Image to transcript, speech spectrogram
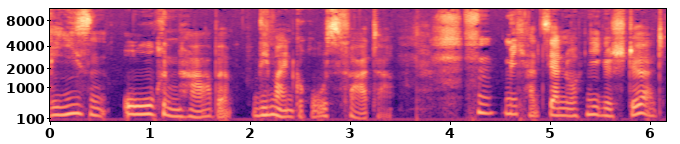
riesen Ohren habe, wie mein Großvater. Hm, mich hat's ja noch nie gestört,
